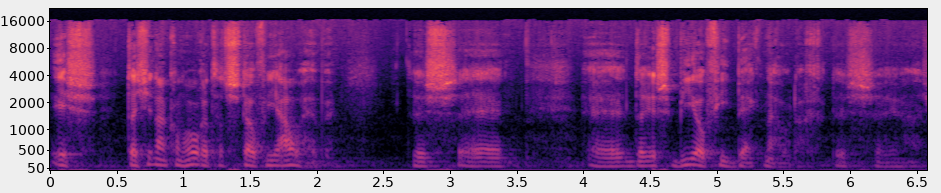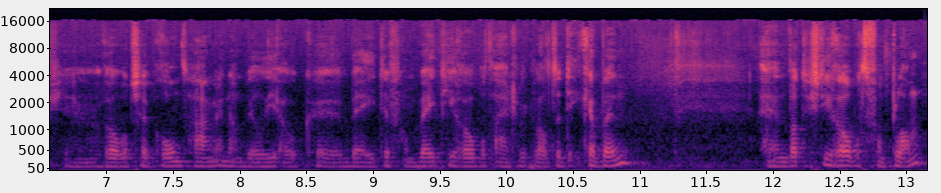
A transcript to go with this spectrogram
Is dat je dan kan horen dat ze het over jou hebben. Dus uh, uh, er is biofeedback nodig. Dus als je robots hebt rondhangen, dan wil je ook weten van weet die robot eigenlijk wel dat ik er ben? En wat is die robot van plan?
